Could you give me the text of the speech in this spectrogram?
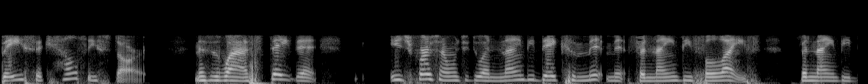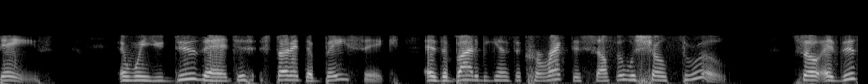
basic healthy start. And this is why i state that each person i want you to do a 90 day commitment for 90 for life for 90 days and when you do that just start at the basic. As the body begins to correct itself it will show through. So at this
